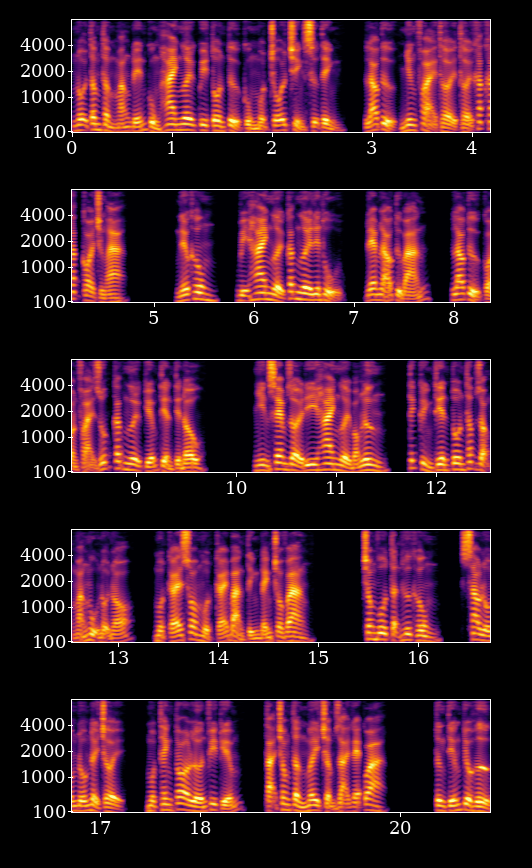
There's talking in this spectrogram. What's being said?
nội tâm thầm mắng đến cùng hai ngươi quy tôn tử cùng một chỗ chỉnh sự tình, lão tử nhưng phải thời thời khắc khắc coi chừng a. Nếu không, bị hai người các ngươi liên thủ, đem lão tử bán, lão tử còn phải giúp các ngươi kiếm tiền tiền đâu. Nhìn xem rời đi hai người bóng lưng, tích kình thiên tôn thấp giọng mắng mụ nội nó, một cái so một cái bản tính đánh cho vang. Trong vô tận hư không, sao lốm đốm đầy trời, một thanh to lớn phi kiếm, tại trong tầng mây chậm rãi ghé qua từng tiếng kêu hừ,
